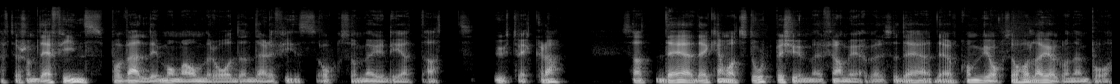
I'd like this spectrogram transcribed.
Eftersom det finns på väldigt många områden där det finns också möjlighet att utveckla. Så att det, det kan vara ett stort bekymmer framöver, så det, det kommer vi också hålla ögonen på.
